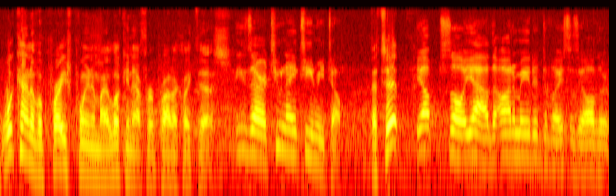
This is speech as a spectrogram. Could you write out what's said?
What kind of a price point am I looking at for a product like this? These are 219 retail. That's it. Yep. So yeah, the automated devices, they all have their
